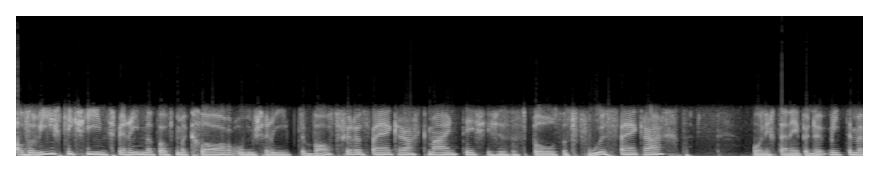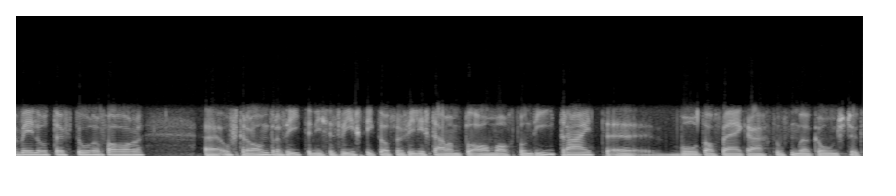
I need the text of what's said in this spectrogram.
Also wichtig scheint es mir immer, dass man klar umschreibt, was für ein Wegrecht gemeint ist. Ist es ein bloßes Fußwegrecht, wo ich dann eben nicht mit dem Velo durchfahren darf? Äh, auf der anderen Seite ist es wichtig, dass man vielleicht auch einen Plan macht und einträgt, äh, wo das Wegrecht auf einem Grundstück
